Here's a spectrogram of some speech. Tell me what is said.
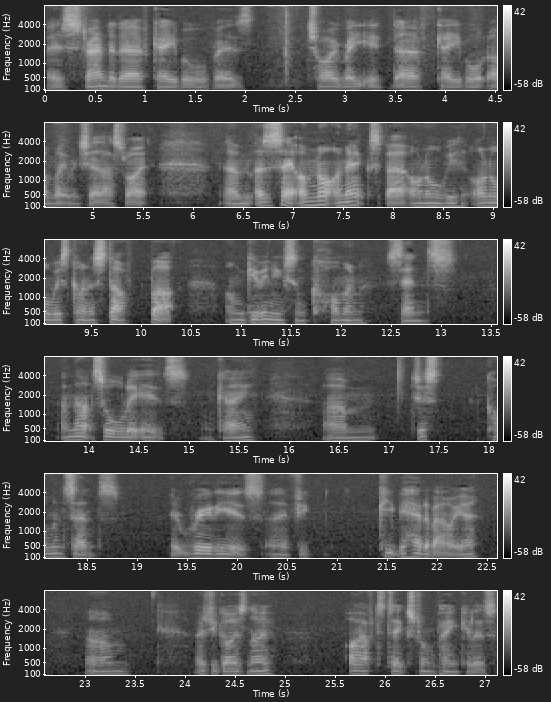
There's stranded earth cable. There's tri-rated earth cable. I'm not even sure that's right. Um, as I say, I'm not an expert on all on all this kind of stuff, but I'm giving you some common sense, and that's all it is. Okay, um, just common sense. It really is, and if you keep your head about you, um, as you guys know, I have to take strong painkillers.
